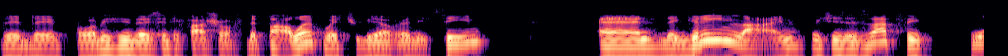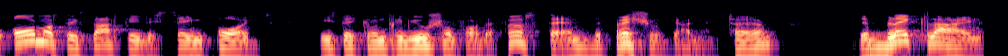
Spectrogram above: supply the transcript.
the, the probability density function of the power, which we already seen. And the green line, which is exactly, almost exactly the same point, is the contribution for the first term, the pressure gradient term. The black line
